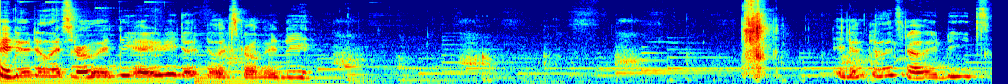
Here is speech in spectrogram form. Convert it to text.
I don't know what's wrong with me. I really don't know what's wrong with me. I don't know what's wrong with me. It's...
